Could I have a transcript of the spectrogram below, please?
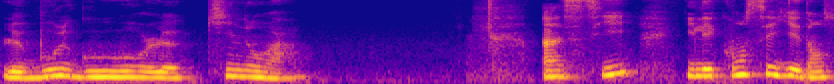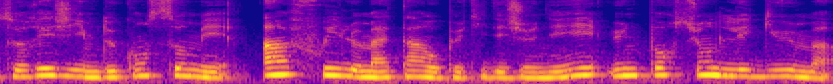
le boulgour, le quinoa. Ainsi, il est conseillé dans ce régime de consommer un fruit le matin au petit déjeuner, une portion de légumes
